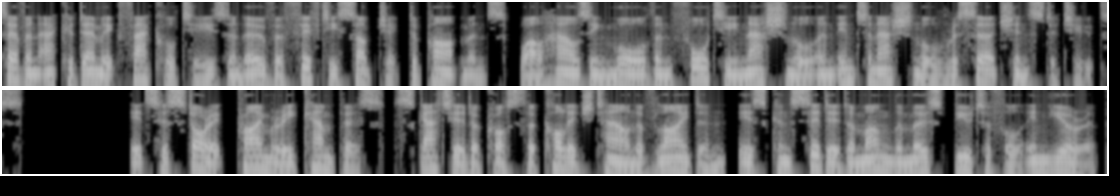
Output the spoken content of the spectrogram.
seven academic faculties and over 50 subject departments, while housing more than 40 national and international research institutes. Its historic primary campus, scattered across the college town of Leiden, is considered among the most beautiful in Europe.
